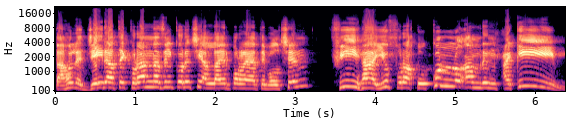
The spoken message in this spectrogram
তাহলে যেই রাতে কোরআন নাজিল করেছি, আল্লাহ এর পরের আয়াতে বলছেন, ফিহা ইউফরাকু কুল্লু আমরিন হাকিম।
